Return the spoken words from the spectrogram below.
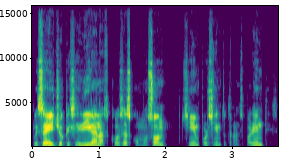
pues ha hecho que se digan las cosas como son, 100% transparentes.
